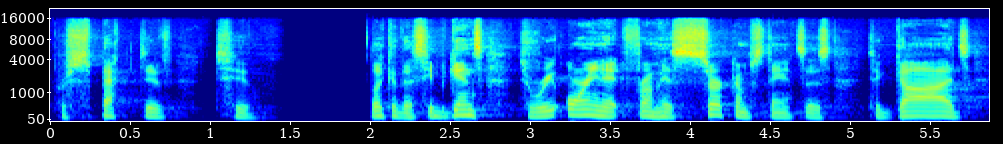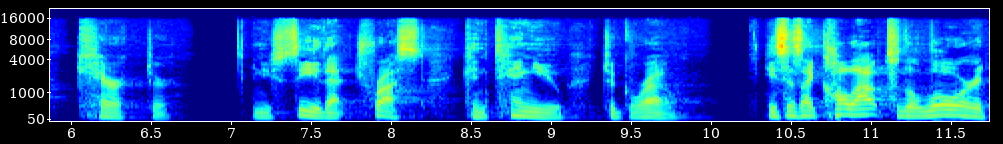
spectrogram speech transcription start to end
perspective too. Look at this. He begins to reorient it from his circumstances to God's character. And you see that trust continue to grow. He says, I call out to the Lord,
